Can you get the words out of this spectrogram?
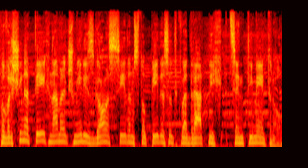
Površina teh namreč meri zgolj 750 kvadratnih centimetrov.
